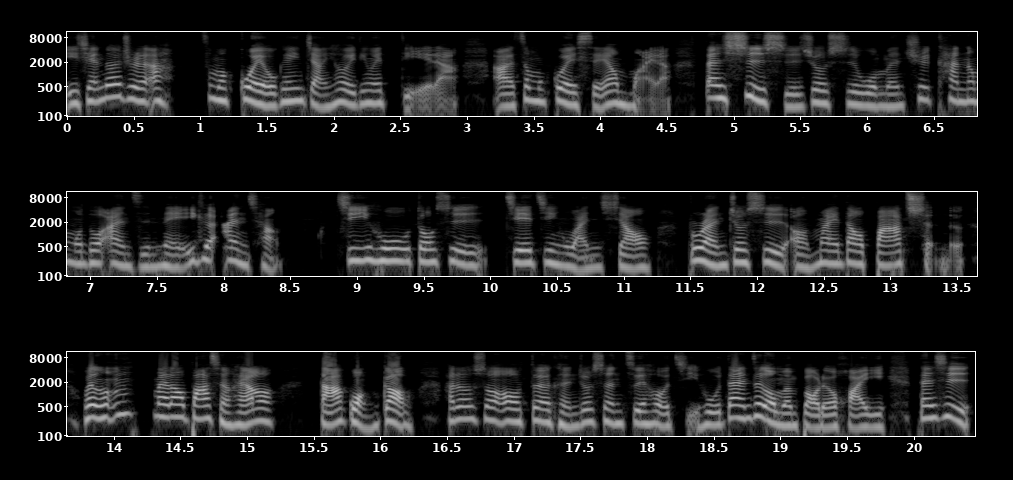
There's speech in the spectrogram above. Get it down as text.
以前都会觉得啊这么贵，我跟你讲以后一定会跌啦，啊这么贵谁要买啦？但事实就是我们去看那么多案子，每一个案场几乎都是接近完销，不然就是哦卖到八成的。我想说，嗯，卖到八成还要打广告，他就说哦，对，可能就剩最后几户，但这个我们保留怀疑。但是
